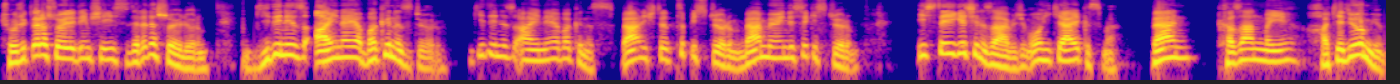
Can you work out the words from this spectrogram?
Çocuklara söylediğim şeyi sizlere de söylüyorum. Gidiniz aynaya bakınız diyorum. Gidiniz aynaya bakınız. Ben işte tıp istiyorum, ben mühendislik istiyorum. İsteği geçiniz abicim, o hikaye kısmı. Ben kazanmayı hak ediyor muyum?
